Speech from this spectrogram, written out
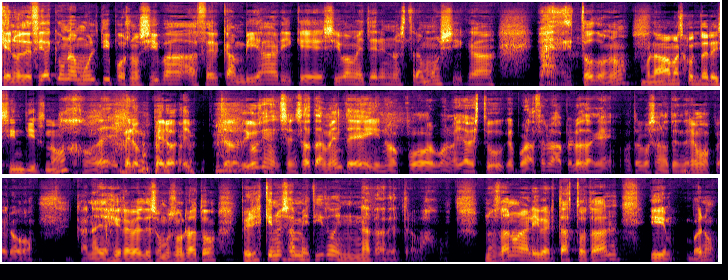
que nos decía que una multi pues, nos iba a hacer cambiar y que se iba a meter en nuestra música, de todo, ¿no? Molaba más cuando erais indies, ¿no? Joder, pero, pero eh, te lo digo sen- sensatamente, ¿eh? y no por, bueno, ya ves tú, que por hacer la pelota, que otra cosa no tendremos, pero canallas y rebeldes somos un rato, pero es que no se han metido en nada del trabajo. Nos dan una libertad total y, bueno,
